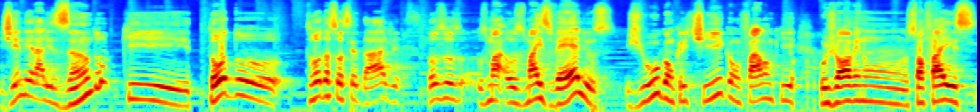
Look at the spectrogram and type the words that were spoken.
generalizando que todo, toda a sociedade, todos os, os, os mais velhos julgam, criticam, falam que o jovem não só faz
